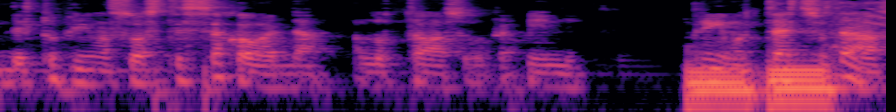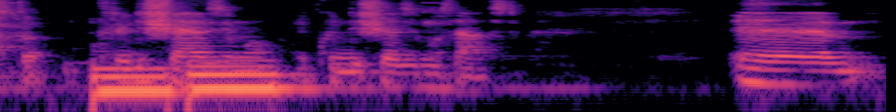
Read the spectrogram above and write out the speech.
detto prima, sulla stessa corda all'ottava sopra, quindi primo terzo tasto, tredicesimo e quindicesimo tasto. Eh,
